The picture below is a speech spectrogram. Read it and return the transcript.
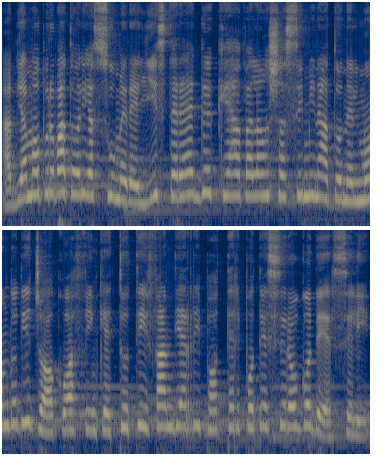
Abbiamo provato a riassumere gli easter egg che Avalanche ha seminato nel mondo di gioco affinché tutti i fan di Harry Potter potessero goderseli.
